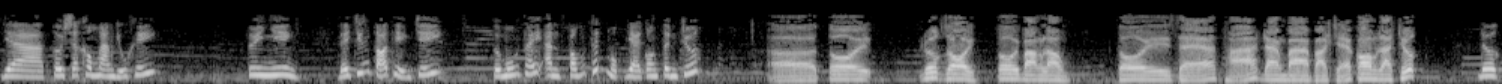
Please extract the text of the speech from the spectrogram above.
và tôi sẽ không mang vũ khí. Tuy nhiên, để chứng tỏ thiện chí, tôi muốn thấy anh phóng thích một vài con tin trước. Ờ, tôi... Được rồi, tôi bằng lòng. Tôi sẽ thả đàn bà và trẻ con ra trước. Được,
